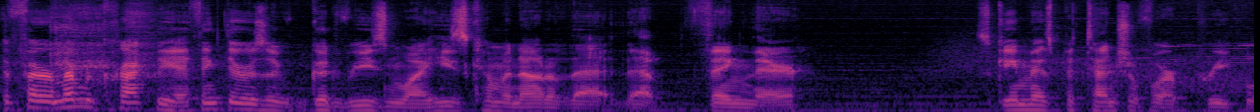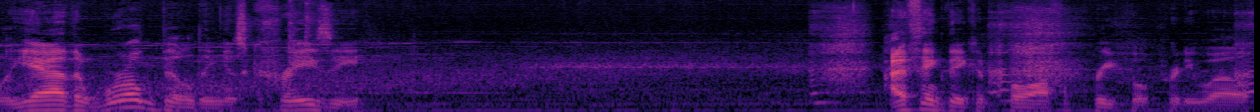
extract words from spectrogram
if I remember correctly, I think there was a good reason why he's coming out of that, that thing there. This game has potential for a prequel. Yeah, the world building is crazy. I think they could pull off a prequel pretty well.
